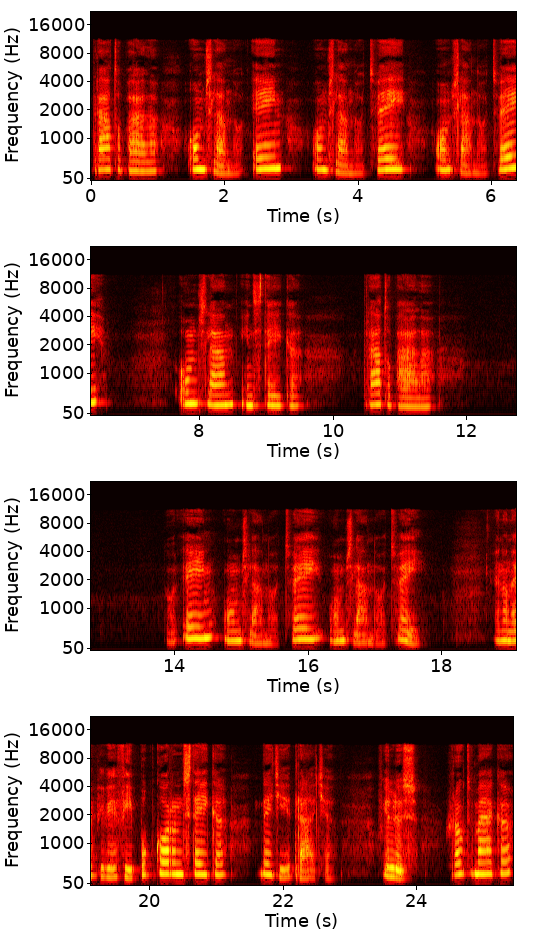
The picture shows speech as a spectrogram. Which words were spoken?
draad ophalen omslaan door 1 omslaan door 2 omslaan door 2 omslaan insteken draad ophalen door 1 omslaan door 2 omslaan door 2 en dan heb je weer vier popcorn steken een beetje je draadje. Of je lus groter maken.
